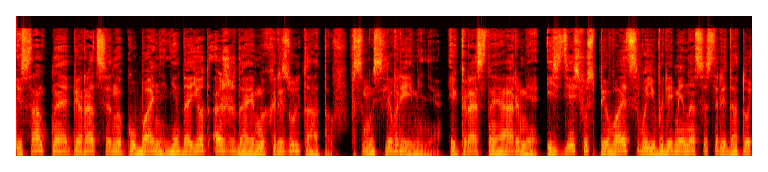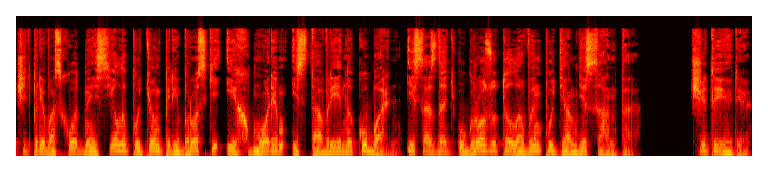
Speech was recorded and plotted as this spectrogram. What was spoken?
Десантная операция на Кубани не дает ожидаемых результатов, в смысле времени, и Красная Армия и здесь успевает своевременно сосредоточить превосходные силы путем переброски их морем из Таврии на Кубань и создать угрозу тыловым путям десанта. 4.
